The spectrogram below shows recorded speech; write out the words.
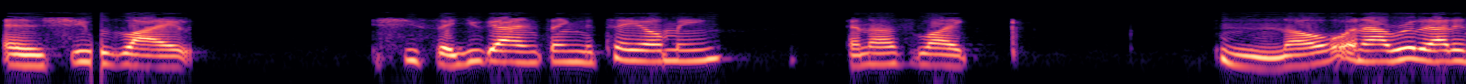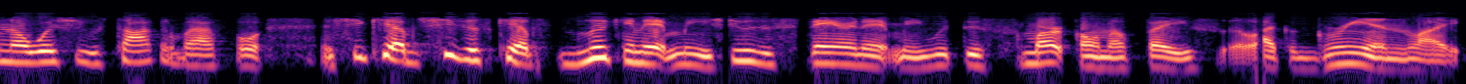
and she was like, she said, "You got anything to tell me?" And I was like, no, and I really I didn't know what she was talking about for. And she kept she just kept looking at me. She was just staring at me with this smirk on her face, like a grin, like.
